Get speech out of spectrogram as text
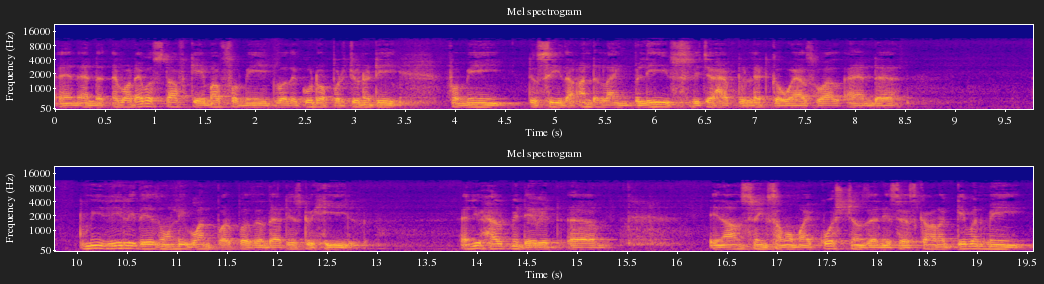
and, and whatever stuff came up for me, it was a good opportunity for me to see the underlying beliefs which I have to let go as well. And uh, to me, really, there's only one purpose, and that is to heal. And you helped me, David, um, in answering some of my questions, and it has kind of given me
